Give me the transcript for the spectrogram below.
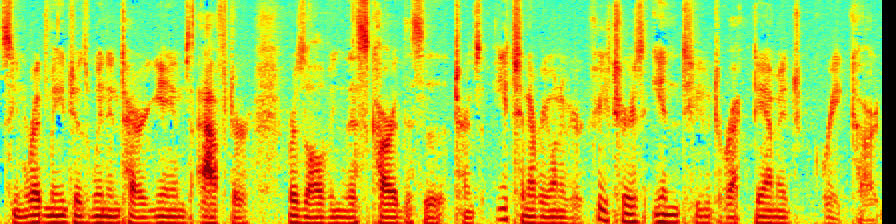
seen red mages win entire games after resolving this card. This is, turns each and every one of your creatures into direct damage. Great card.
